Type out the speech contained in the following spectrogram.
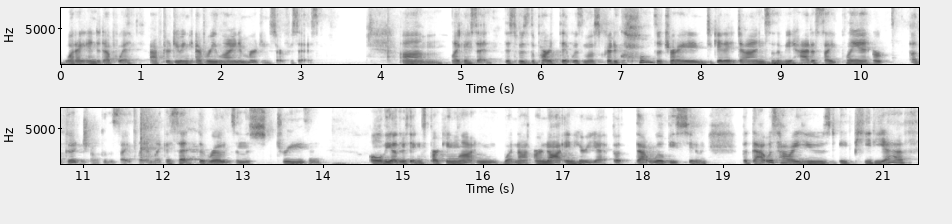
what I ended up with after doing every line and merging surfaces. Um, like I said, this was the part that was most critical to trying to get it done so that we had a site plan or a good chunk of the site plan. Like I said, the roads and the trees and all the other things, parking lot and whatnot, are not in here yet, but that will be soon. But that was how I used a PDF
